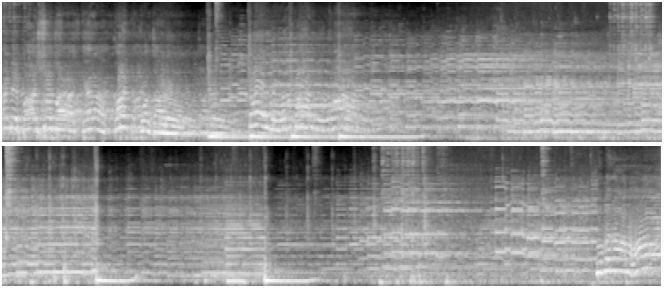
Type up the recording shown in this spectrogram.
અને પાછો મારા કોટ પહોંચાડો Sumanam Har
